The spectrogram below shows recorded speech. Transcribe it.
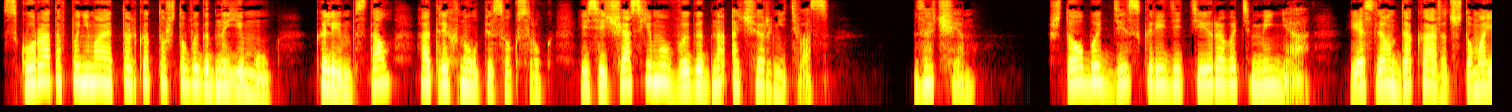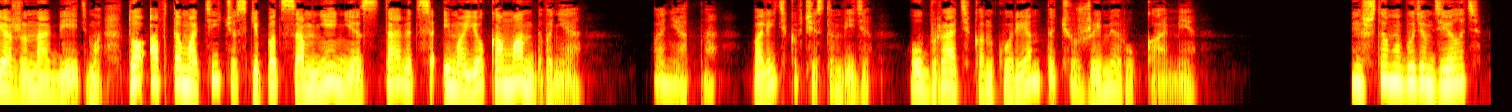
Скуратов понимает только то, что выгодно ему. Клим встал, отряхнул песок с рук, и сейчас ему выгодно очернить вас. Зачем? Чтобы дискредитировать меня, если он докажет, что моя жена ведьма, то автоматически под сомнение ставится и мое командование. Понятно. Политика в чистом виде. Убрать конкурента чужими руками. И что мы будем делать?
